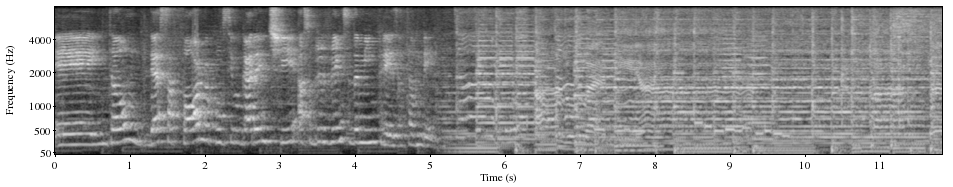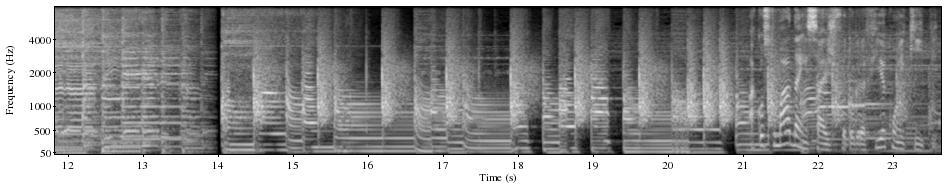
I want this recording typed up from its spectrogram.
É, então, dessa forma, eu consigo garantir a sobrevivência da minha empresa também. Acostumada a ensaios de fotografia com equipe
